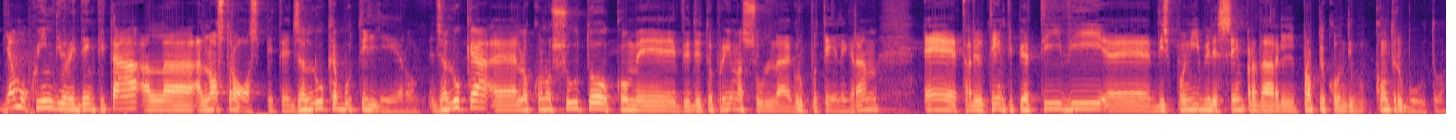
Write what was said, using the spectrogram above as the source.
Diamo quindi un'identità al, al, nostro ospite, Gianluca Buttigliero. Gianluca eh, l'ho conosciuto, come vi ho detto prima, sul gruppo Telegram, è tra gli utenti più attivi, è disponibile sempre a dare il proprio contributo.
